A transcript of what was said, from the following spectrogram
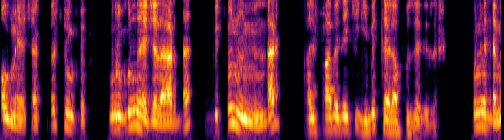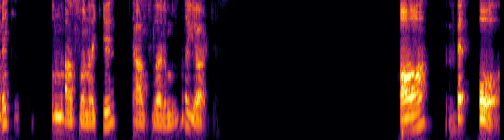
olmayacaktır. Çünkü vurgulu hecelerde bütün ünlüler alfabedeki gibi telaffuz edilir. Bu ne demek? Bundan sonraki yansılarımızda göreceğiz. A ve O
